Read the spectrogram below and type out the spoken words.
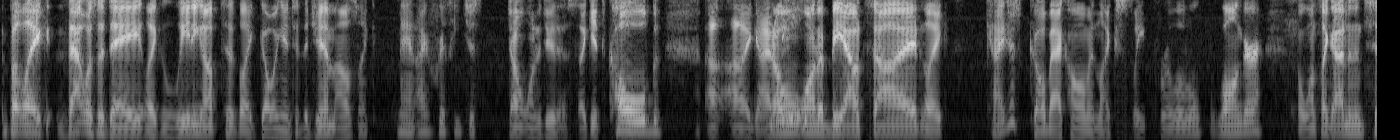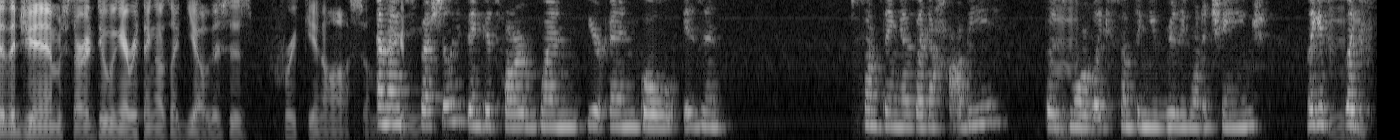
But, like, that was a day, like, leading up to, like, going into the gym, I was like, man, I really just don't want to do this. Like, it's cold. Uh, like I don't want to be outside. Like, can I just go back home and like sleep for a little longer? But once I got into the gym, started doing everything, I was like, "Yo, this is freaking awesome!" And I Like, especially think it's hard when your end goal isn't something as like a hobby, but it's Mm. more of like something you really want to change. Like if Mhm. like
